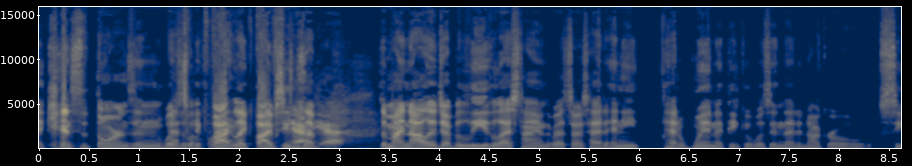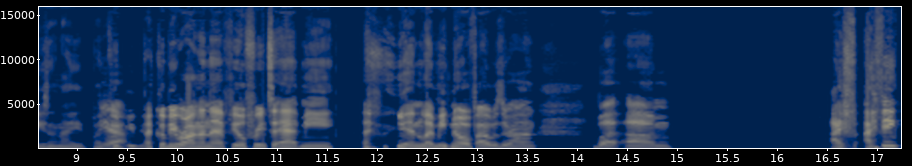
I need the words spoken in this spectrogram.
against the Thorns and what That's is it like right. five like five seasons yeah, yeah. To my knowledge, I believe the last time the Red Stars had any had a win, I think it was in that inaugural season. I I yeah. could be I could be wrong on that. Feel free to add me and let me know if I was wrong. But um I, f- I think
